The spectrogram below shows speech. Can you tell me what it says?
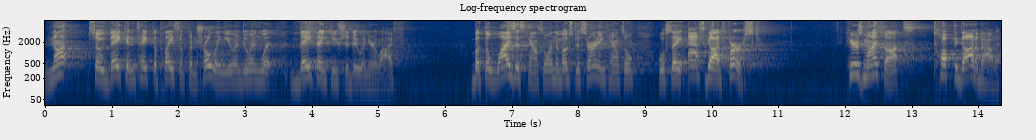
not so they can take the place of controlling you and doing what they think you should do in your life, but the wisest counsel and the most discerning counsel will say, Ask God first. Here's my thoughts. Talk to God about it.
